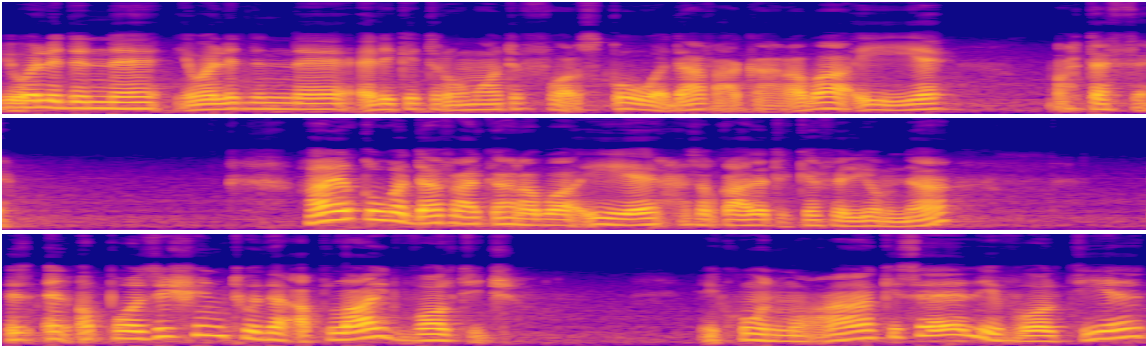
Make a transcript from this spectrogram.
يولد لنا يولد لنا electromotive force قوة دافعة كهربائية محتثة هاي القوة الدافعة الكهربائية حسب قاعدة الكف اليمنى. Is in opposition to the applied voltage. يكون معاكسة لفولتية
